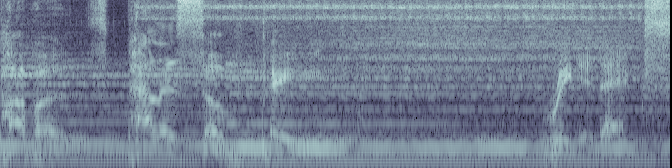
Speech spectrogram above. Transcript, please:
Papa's Palace of Pain. Rated X.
